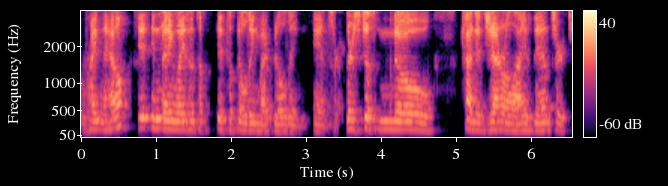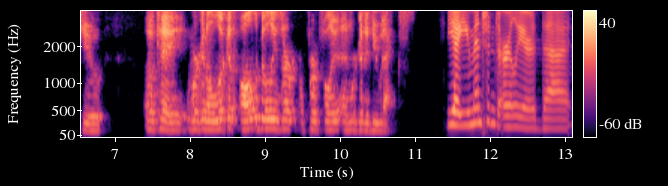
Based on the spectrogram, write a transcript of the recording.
right now in many ways it's a it's a building by building answer. There's just no kind of generalized answer to okay we're going to look at all the buildings in our portfolio and we're going to do x. Yeah you mentioned earlier that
